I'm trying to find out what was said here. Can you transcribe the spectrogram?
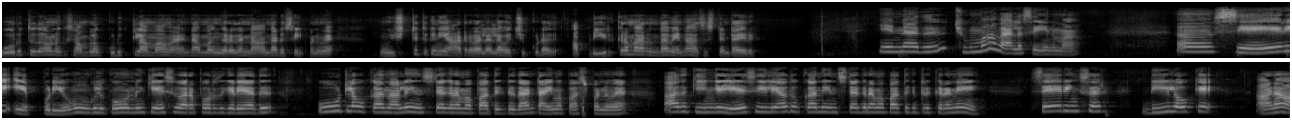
பொறுத்து தான் உனக்கு சம்பளம் கொடுக்கலாமா வேண்டாமாங்கிறத நான் தான் டிசைட் பண்ணுவேன். உன் இஷ்டத்துக்கு நீ ஆடுற வேலையெல்லாம் வச்சுக்கூடாது அப்படி இருக்கிற மாதிரி இருந்தால் வேணால் அசிஸ்டண்ட்டாக இரு. என்னது? சும்மா வேலை செய்யணுமா? சரி எப்படியும் உங்களுக்கும் ஒன்றும் கேஸ் வரப்போகிறது கிடையாது. வீட்டில் உட்காந்தாலும் இன்ஸ்டாகிராமை பார்த்துக்கிட்டு தான் டைமை பாஸ் பண்ணுவேன். அதுக்கு இங்கே ஏசியிலையாவது உட்காந்து இன்ஸ்டாகிராமை பார்த்துக்கிட்டு இருக்கிறேனே. சரிங்க சார் டீல் ஓகே ஆனால்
